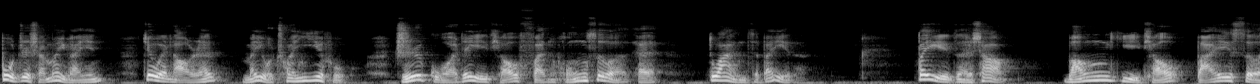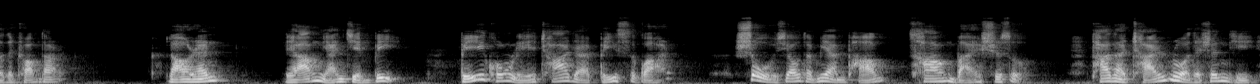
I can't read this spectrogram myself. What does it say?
不知什么原因，这位老人没有穿衣服。只裹着一条粉红色的缎子被子，被子上蒙一条白色的床单老人两眼紧闭，鼻孔里插着鼻饲管，瘦削的面庞苍白失色。他那孱弱的身体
